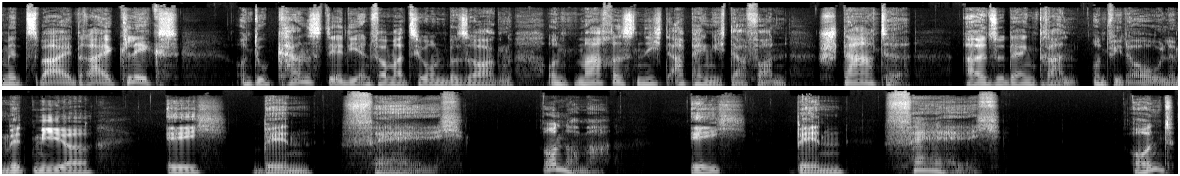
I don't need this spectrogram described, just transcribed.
mit zwei, drei Klicks. Und du kannst dir die Informationen besorgen. Und mach es nicht abhängig davon. Starte. Also denk dran und wiederhole mit mir. Ich bin fähig. Und nochmal. Ich bin fähig. Und?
